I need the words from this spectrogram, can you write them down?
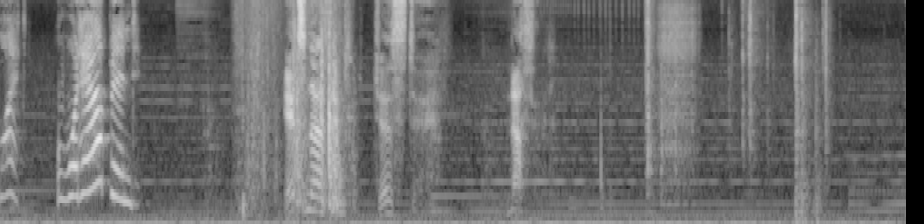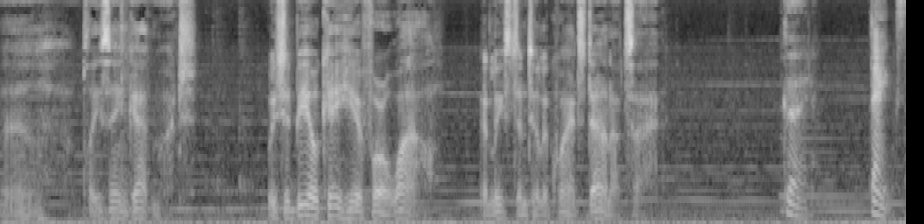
What? What happened? It's nothing. Just, uh, nothing. Well, place ain't got much. We should be okay here for a while. At least until it quiets down outside. Good. Thanks.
